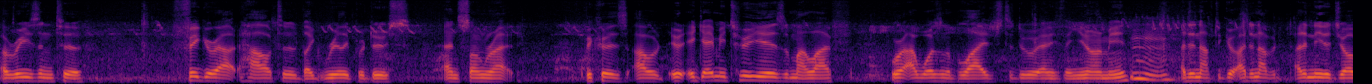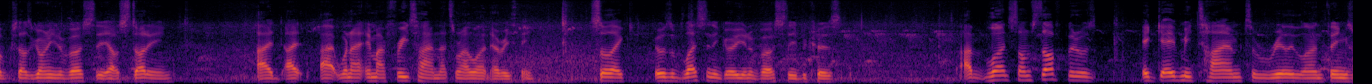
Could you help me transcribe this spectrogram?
a reason to figure out how to like really produce and songwrite because I would it, it gave me two years of my life where I wasn't obliged to do anything. You know what I mean? Mm-hmm. I didn't have to go. I didn't have. A, I didn't need a job because I was going to university. I was studying. I, I, I when I in my free time, that's when I learned everything. So like it was a blessing to go to university because I learned some stuff, but it was it gave me time to really learn things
